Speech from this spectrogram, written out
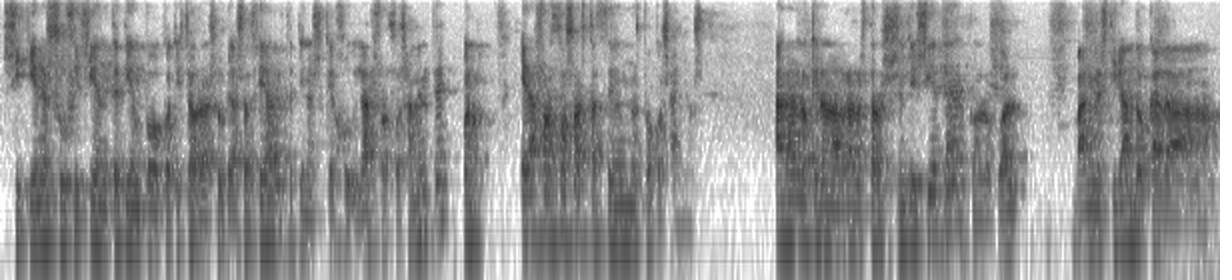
si tienes suficiente tiempo cotizado a la seguridad social, te tienes que jubilar forzosamente. Bueno, era forzoso hasta hace unos pocos años. Ahora lo quieren alargar hasta los 67, con lo cual van estirando cada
